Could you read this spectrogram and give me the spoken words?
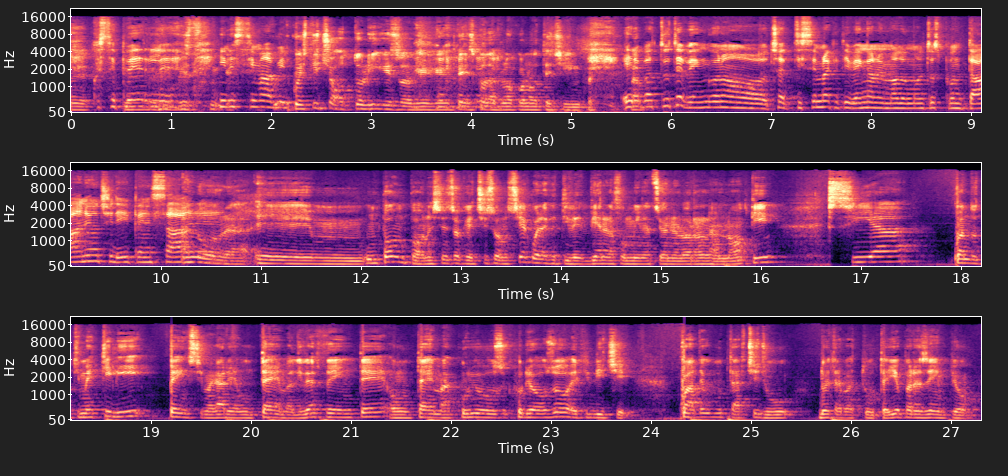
Queste perle questi- inestimabili. Questi ciottoli che, so, che, che pesco da blocco notte 5. E le Ma- battute vengono, cioè ti sembra che ti vengano in modo molto spontaneo, ci devi pensare. Allora, ehm, un po' un po', nel senso che ci sono sia quelle che ti viene la fulminazione allora la annoti, sia quando ti metti lì pensi magari a un tema divertente o un tema curioso, curioso e ti dici qua devo buttarci giù due o tre battute. Io per esempio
